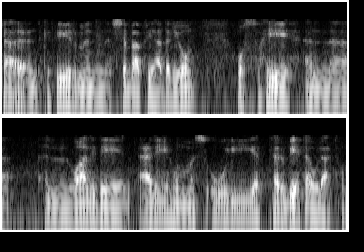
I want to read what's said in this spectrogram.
شائع عند كثير من الشباب في هذا اليوم. والصحيح أن الوالدين عليهم مسؤولية تربية أولادهم.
